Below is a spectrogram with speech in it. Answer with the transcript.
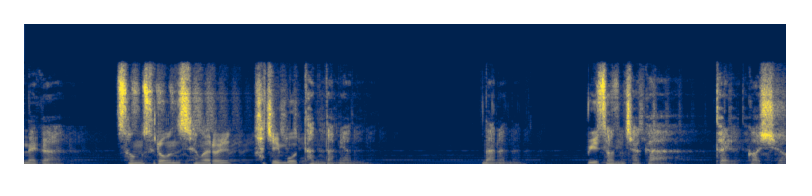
내가 성스러운 생활을 하지 못한다면 나는 위선자가 될 것이오.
